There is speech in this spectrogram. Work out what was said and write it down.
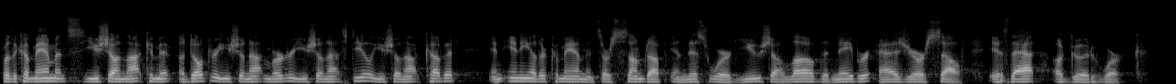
For the commandments, you shall not commit adultery, you shall not murder, you shall not steal, you shall not covet, and any other commandments are summed up in this word you shall love the neighbor as yourself. Is that a good work?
